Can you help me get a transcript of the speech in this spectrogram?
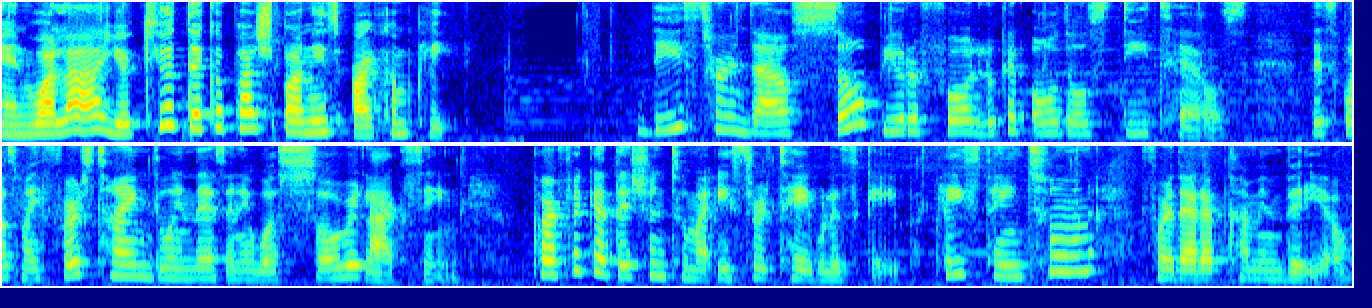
And voila, your cute decoupage bunnies are complete. These turned out so beautiful. Look at all those details. This was my first time doing this and it was so relaxing. Perfect addition to my Easter tablescape. Please stay tuned for that upcoming video.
